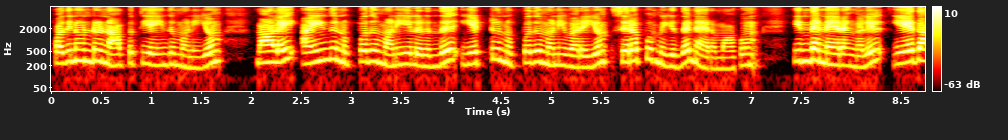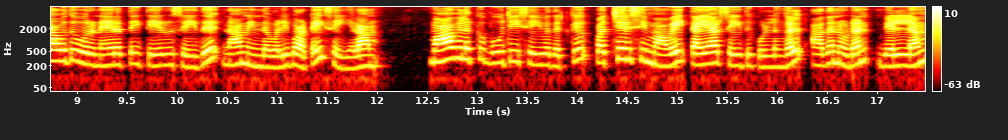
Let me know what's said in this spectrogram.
பதினொன்று நாற்பத்தி ஐந்து மணியும் மாலை ஐந்து முப்பது மணியிலிருந்து எட்டு முப்பது மணி வரையும் சிறப்பு மிகுந்த நேரமாகும். இந்த நேரங்களில் ஏதாவது ஒரு நேரத்தை தேர்வு செய்து நாம் இந்த வழிபாட்டை செய்யலாம். மாவிளக்கு பூஜை செய்வதற்கு பச்சரிசி மாவை தயார் செய்து கொள்ளுங்கள். அதனுடன் வெல்லம்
